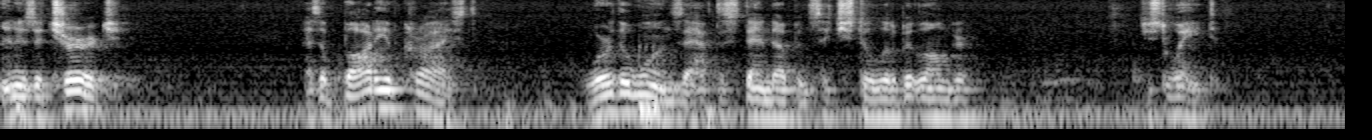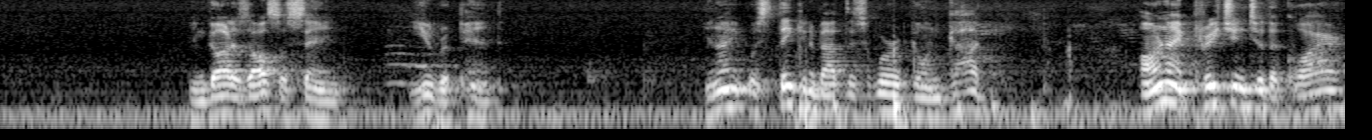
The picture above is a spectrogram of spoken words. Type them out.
And as a church, as a body of Christ, we're the ones that have to stand up and say, just a little bit longer. Just wait. And God is also saying, You repent. And I was thinking about this word, going, God, aren't I preaching to the choir?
